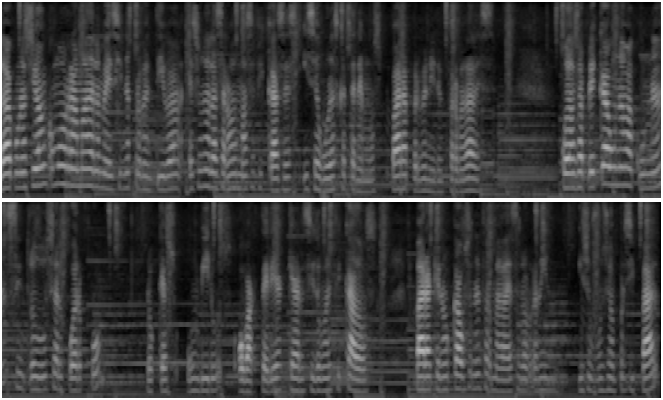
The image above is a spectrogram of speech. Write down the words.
La vacunación como rama de la medicina preventiva es una de las armas más eficaces y seguras que tenemos para prevenir enfermedades. Cuando se aplica una vacuna, se introduce al cuerpo lo que es un virus o bacteria que han sido modificados para que no causen enfermedades al organismo y su función principal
